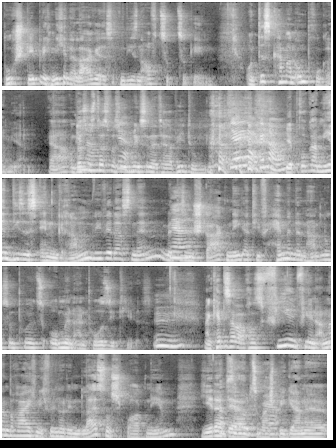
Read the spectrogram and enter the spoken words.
buchstäblich nicht in der Lage ist, in diesen Aufzug zu gehen. Und das kann man umprogrammieren. Ja, und das genau. ist das, was ja. wir übrigens in der Therapie tun. Ja, ja, genau. Wir programmieren dieses Engramm, wie wir das nennen, mit ja. diesem stark negativ hemmenden Handlungsimpuls um in ein positives. Mhm. Man kennt es aber auch aus vielen, vielen anderen Bereichen. Ich will nur den Leistungssport nehmen. Jeder, Absolut, der zum Beispiel ja. gerne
